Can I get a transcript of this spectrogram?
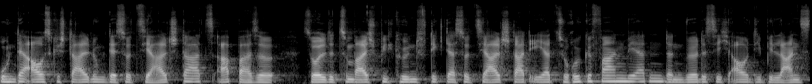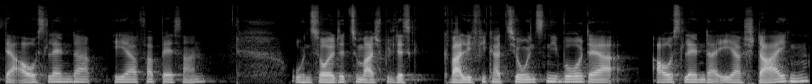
und der Ausgestaltung des Sozialstaats ab. Also sollte zum Beispiel künftig der Sozialstaat eher zurückgefahren werden, dann würde sich auch die Bilanz der Ausländer eher verbessern. Und sollte zum Beispiel das Qualifikationsniveau der Ausländer eher steigen,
